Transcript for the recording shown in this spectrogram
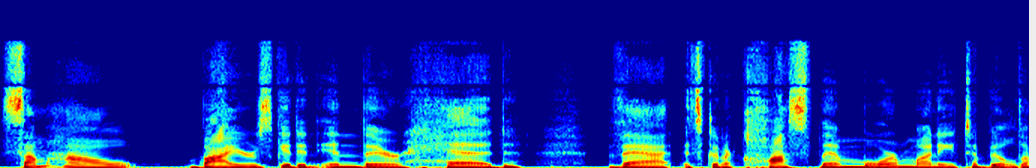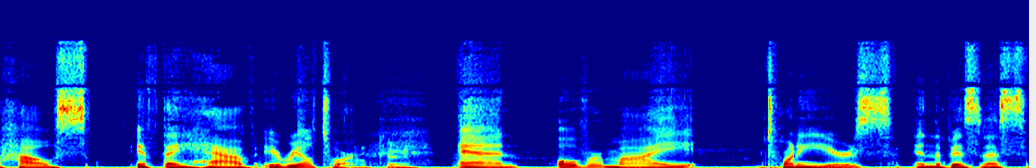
somehow buyers get it in their head that it's going to cost them more money to build a house if they have a realtor. Okay. And over my 20 years in the business,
